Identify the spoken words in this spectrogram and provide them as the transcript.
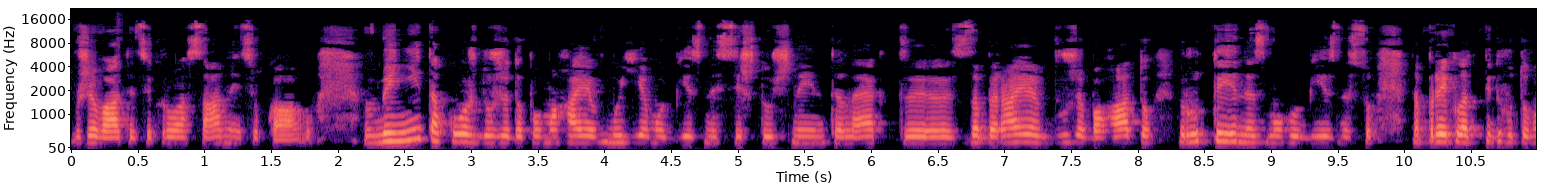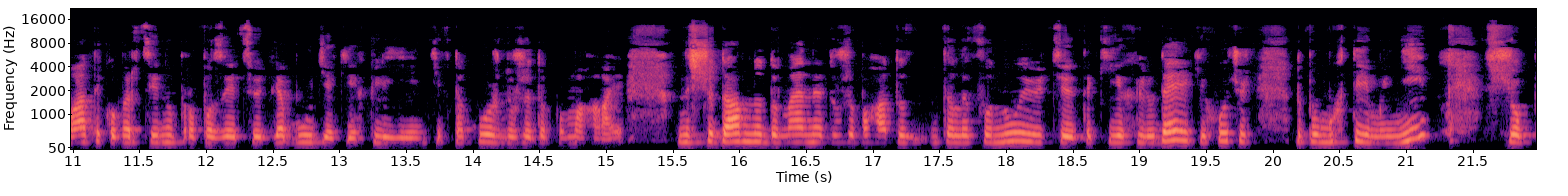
вживати ці круасани і цю каву. В мені також дуже допомагає в моєму бізнесі штучний інтелект, е, забирає дуже багато рутини з мого бізнесу. Наприклад, підготувати комерційну пропозицію для будь-яких клієнтів також дуже допомагає. Нещодавно до мене дуже багато телефонують таких людей, які хочуть допомогти мені, щоб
